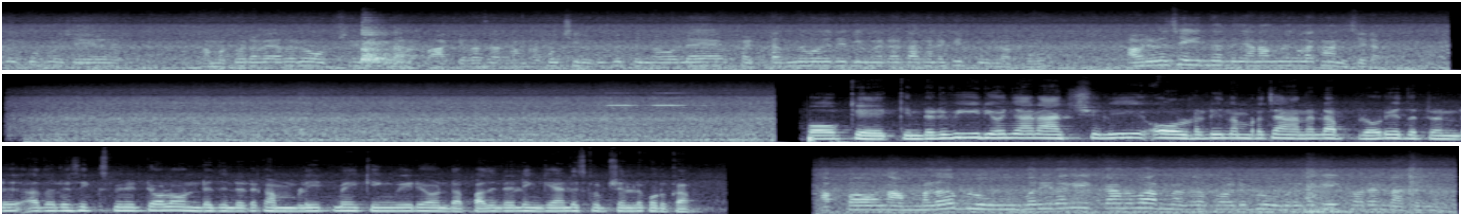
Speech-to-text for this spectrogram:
എടുക്കും. പക്ഷേ നമുക്കിവിടെ വേറൊരു ഓപ്ഷൻ ഇല്ല. ബാക്കിയുള്ള സാധനം നമ്മുടെ കൊച്ചിയിലേക്ക് കിട്ടുന്ന പോലെ പെട്ടെന്ന് പോയി റെഡിമെയ്ഡ് ആയിട്ട് അങ്ങനെ കിട്ടില്ല അപ്പോൾ അവരിവിടെ ചെയ്യുന്നുണ്ട്. അന്ന് നിങ്ങളെ കാണിച്ചു തരാം അപ്പോൾ കേക്കിന്റെ ഒരു വീഡിയോ ഞാൻ ആക്ച്വലി ഓൾറെഡി നമ്മുടെ ചാനലിൽ അപ്ലോഡ് ചെയ്തിട്ടുണ്ട്. അതൊരു സിക്സ് മിനിറ്റോളം ഉണ്ട്. ഇതിന്റെ ഒരു കംപ്ലീറ്റ് മേക്കിംഗ് വീഡിയോ ഉണ്ട്. അപ്പോൾ അതിന്റെ ലിങ്ക് ഞാൻ ഡിസ്ക്രിപ്ഷനിൽ കൊടുക്കാം. അപ്പോൾ നമ്മൾ ബ്ലൂബെറിയുടെ കേക്കാണ് പറഞ്ഞത്. അപ്പോൾ ഒരു ബ്ലൂബെറിയുടെ കേക്ക് അവിടെ ഉണ്ടാക്കുന്നുണ്ട്.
